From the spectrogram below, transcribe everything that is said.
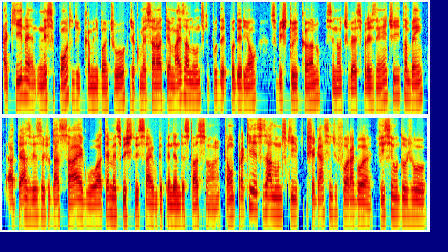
aqui, né, nesse ponto de Kamini Banchu, já começaram a ter mais alunos que poder, poderiam substituir Cano se não tivesse presente e também até às vezes ajudar Saigo ou até mesmo substituir Saigo, dependendo da situação. Né? Então, para que esses alunos que chegassem de fora agora, vissem o dojo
